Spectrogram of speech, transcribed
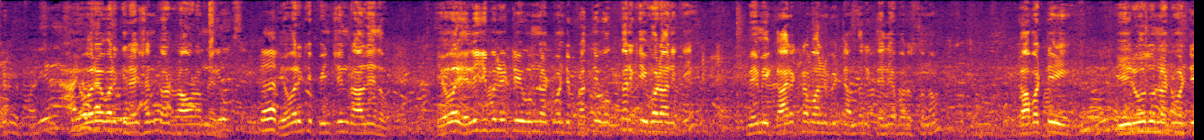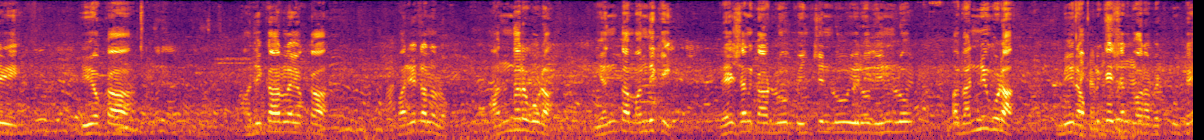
ఎవరెవరికి రేషన్ కార్డు రావడం లేదు ఎవరికి పింఛన్ రాలేదు ఎవరు ఎలిజిబిలిటీ ఉన్నటువంటి ప్రతి ఒక్కరికి ఇవ్వడానికి మేము ఈ కార్యక్రమాన్ని పెట్టి అందరికి తెలియపరుస్తున్నాం. కాబట్టి ఈరోజు ఉన్నటువంటి ఈ యొక్క అధికారుల యొక్క పర్యటనలో అందరూ కూడా ఎంతమందికి రేషన్ కార్డులు పింఛన్లు ఈరోజు ఇండ్లు అవన్నీ కూడా మీరు అప్లికేషన్ ద్వారా పెట్టుకుంటే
